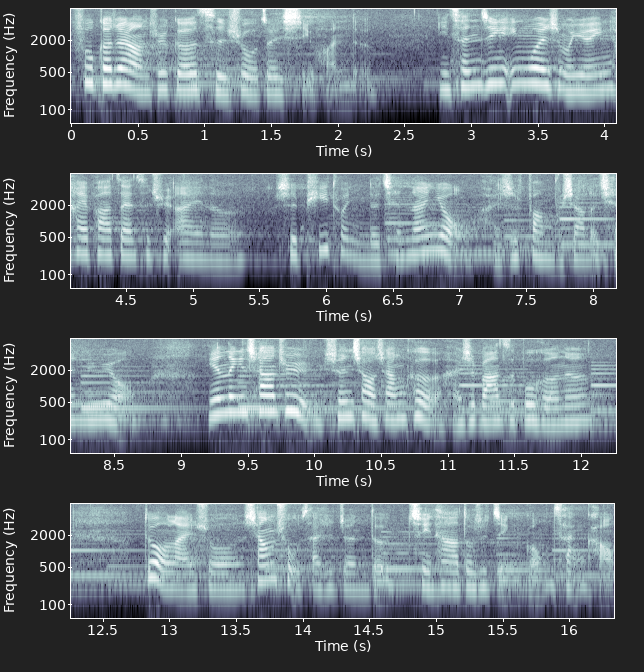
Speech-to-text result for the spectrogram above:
副歌这两句歌词是我最喜欢的。你曾经因为什么原因害怕再次去爱呢？是劈腿你的前男友，还是放不下的前女友？年龄差距、生肖相克，还是八字不合呢？对我来说，相处才是真的，其他都是仅供参考。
